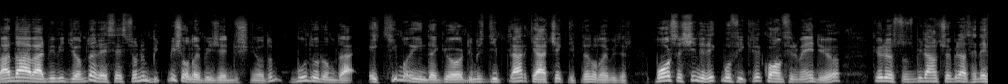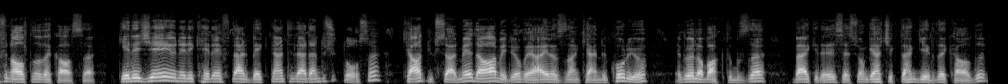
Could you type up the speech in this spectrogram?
Ben daha evvel bir videomda resesyonun bitmiş olabileceğini düşünüyordum. Bu durumda Ekim ayında gördüğümüz dipler gerçek dipler olabilir. Borsa şimdilik bu fikri konfirme ediyor. Görüyorsunuz bilanço biraz hedefin altında da kalsa, geleceğe yönelik hedefler beklentilerden düşük de olsa kağıt yükselmeye devam ediyor veya en azından kendi koruyor. E böyle baktığımızda belki de resesyon gerçekten geride kaldı.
